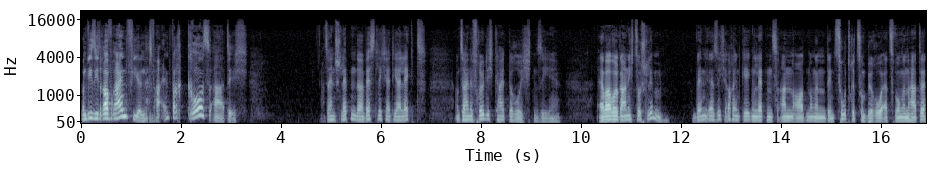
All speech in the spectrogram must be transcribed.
Und wie Sie drauf reinfielen. Das war einfach großartig. Sein schleppender westlicher Dialekt und seine Fröhlichkeit beruhigten sie. Er war wohl gar nicht so schlimm, wenn er sich auch entgegen Lettens Anordnungen den Zutritt zum Büro erzwungen hatte,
